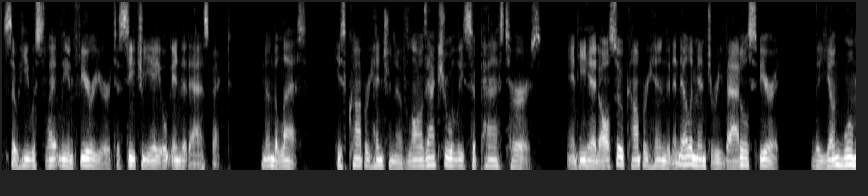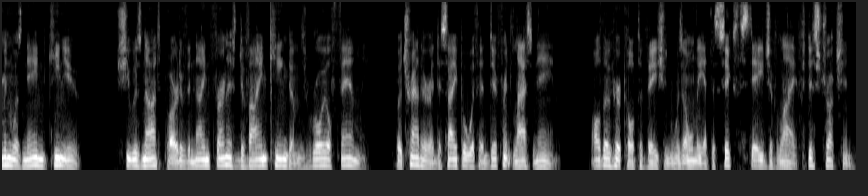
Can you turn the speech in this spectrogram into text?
so he was slightly inferior to Sichiao in that aspect. Nonetheless, his comprehension of laws actually surpassed hers, and he had also comprehended an elementary battle spirit. The young woman was named Kinyu. She was not part of the Nine Furnace Divine Kingdom's royal family, but rather a disciple with a different last name. Although her cultivation was only at the sixth stage of life destruction,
